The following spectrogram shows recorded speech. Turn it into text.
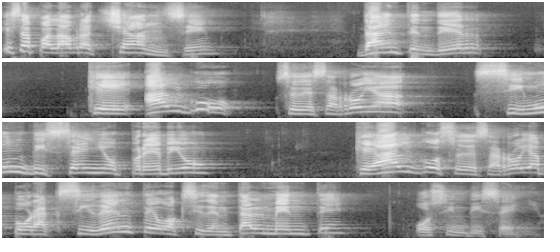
Esa palabra chance da a entender que algo se desarrolla sin un diseño previo que algo se desarrolla por accidente o accidentalmente o sin diseño.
